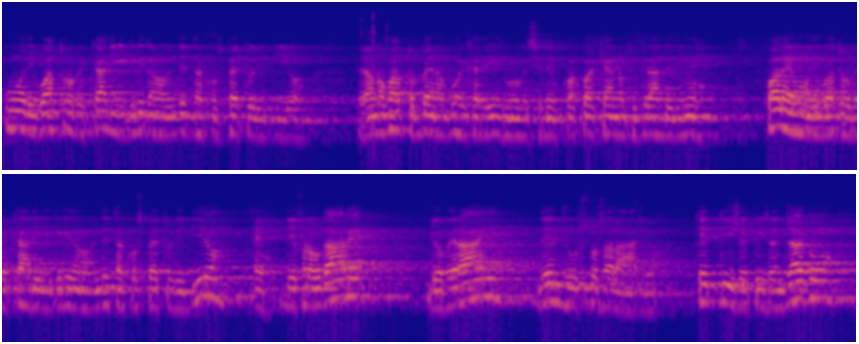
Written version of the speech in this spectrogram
uno dei quattro peccati che gridano vendetta al cospetto di Dio. Ve l'hanno fatto bene a voi il catechismo che siete qualche anno più grande di me. Qual è uno dei quattro peccati che gridano vendetta al cospetto di Dio? È defraudare gli operai del giusto salario. Che dice qui San Giacomo?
